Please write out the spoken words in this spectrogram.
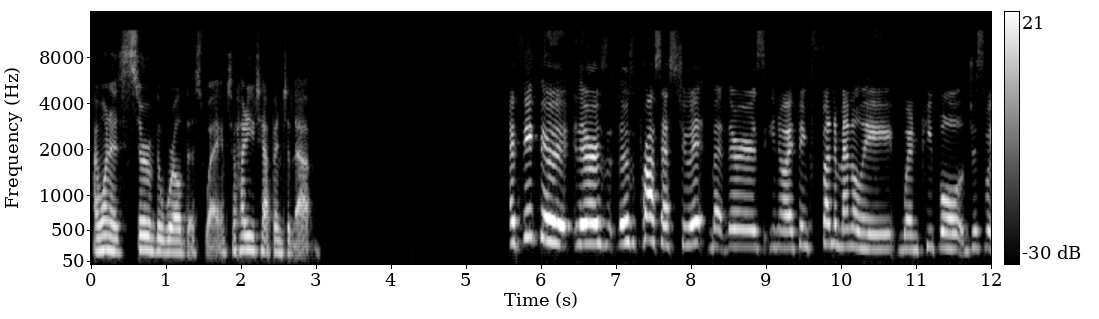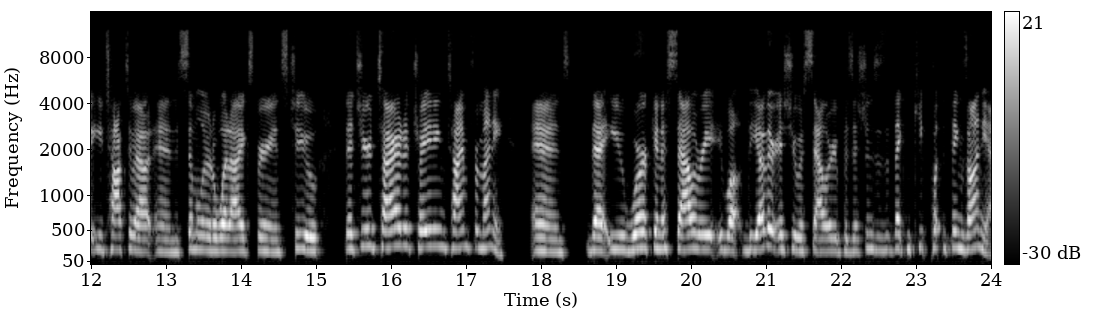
I want to serve the world this way. So how do you tap into that? I think there there's there's a process to it, but there's you know I think fundamentally when people just what you talked about and similar to what I experienced too that you're tired of trading time for money and that you work in a salary well the other issue with salary positions is that they can keep putting things on you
